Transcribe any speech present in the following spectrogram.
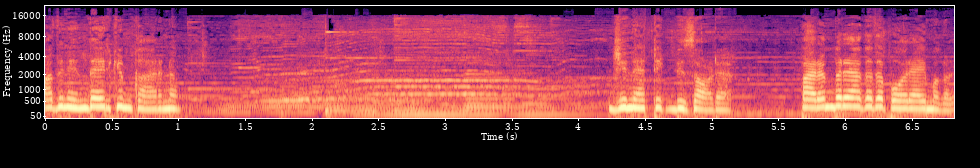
അതിനെന്തായിരിക്കും കാരണം? ജിനാറ്റിക് ഡിസോർഡർ പരമ്പരാഗത പോരായ്മകൾ.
